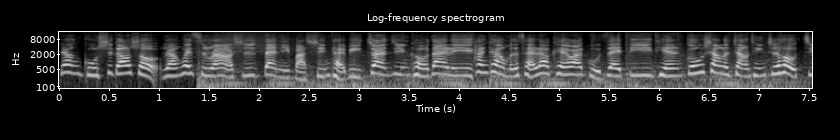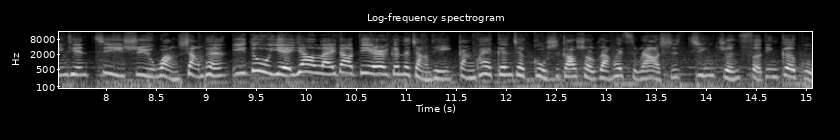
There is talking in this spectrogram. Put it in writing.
让股市高手阮慧慈阮老师带你把新台币赚进口袋里，看看我们的材料 KY 股在第一天攻上了涨停之后，今天继续往上喷，一度也要来到第二根的涨停，赶快跟着股市高手阮慧慈阮老师精准锁定个股，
